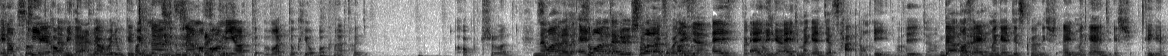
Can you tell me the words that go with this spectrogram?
én abszolút Két kapitányal vagyunk egy hogy nem, nem amiatt vagytok jobbak, mert hogy kapcsolat. Nem, szóval, hanem együtt szóval, erősebbek szóval vagy. Igen, egy, egy, igen. egy meg egy, az három. Így van. Így van. De az egy meg egy, az külön is egy meg egy, és igen.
